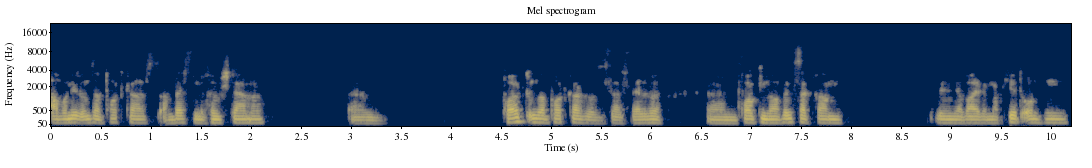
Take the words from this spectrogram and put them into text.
Abonniert unseren Podcast, am besten mit fünf Sterne. Ähm, folgt unserem Podcast, das ist dasselbe. Ähm, folgt uns auf Instagram. Wir sind ja beide markiert unten.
